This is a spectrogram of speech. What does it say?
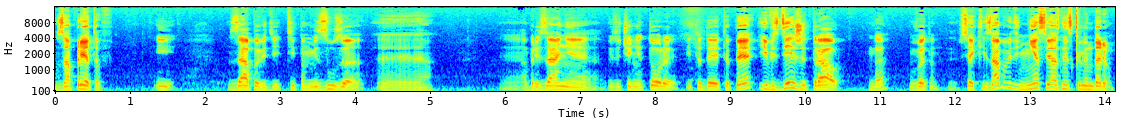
запретов и заповедей типа мезуза, э, э, обрезание, изучение Торы и т.д. и т.п. И здесь же траур, да, в этом. Всякие заповеди не связанные с календарем,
